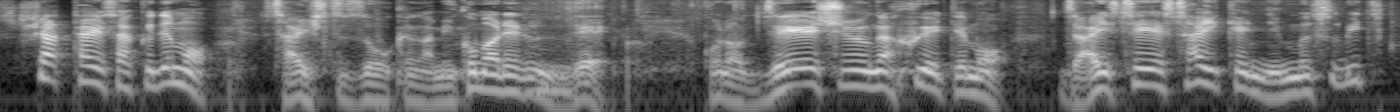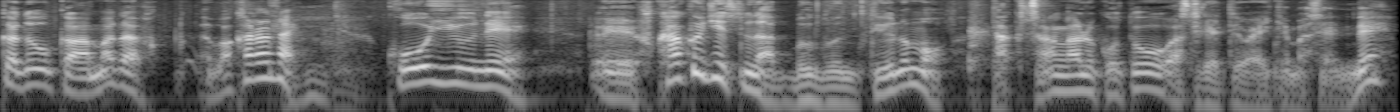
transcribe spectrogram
者対策でも歳出増加が見込まれるんで、この税収が増えても財政再建に結びつくかどうかはまだわからない、こういうね、えー不確実な部分っていうのもたくさんあることを忘れてはいけませんね。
